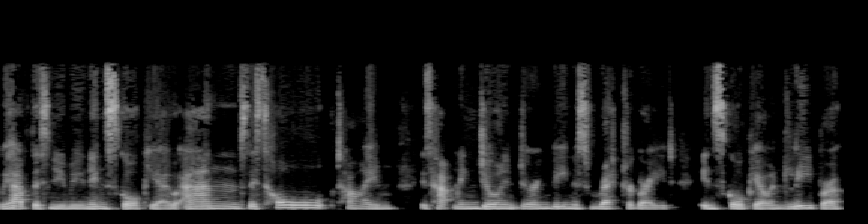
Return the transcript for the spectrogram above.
we have this new moon in Scorpio and this whole time is happening during during Venus retrograde in Scorpio and Libra.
